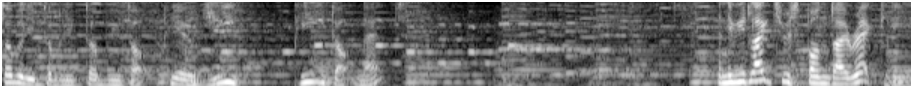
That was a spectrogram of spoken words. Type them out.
www.pogp.net. And if you'd like to respond directly,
